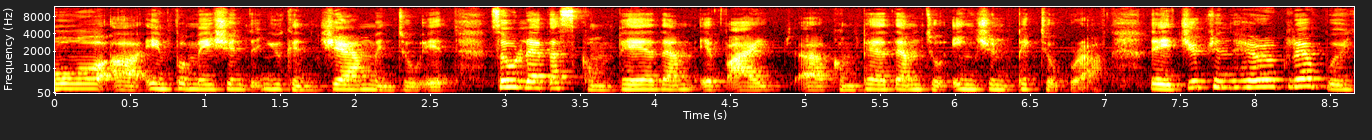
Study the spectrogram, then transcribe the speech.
more uh, information that you can jam into it. So let us compare them. If I uh, compare them to ancient pictograph the Egyptian hieroglyph will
